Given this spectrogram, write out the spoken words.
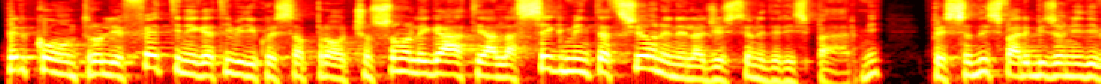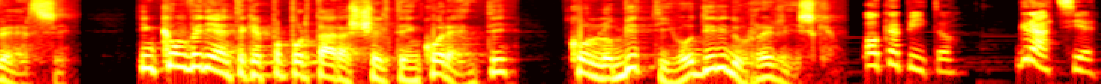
Per contro, gli effetti negativi di questo approccio sono legati alla segmentazione nella gestione dei risparmi per soddisfare bisogni diversi, inconveniente che può portare a scelte incoerenti con l'obiettivo di ridurre il rischio. Ho capito. Grazie.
